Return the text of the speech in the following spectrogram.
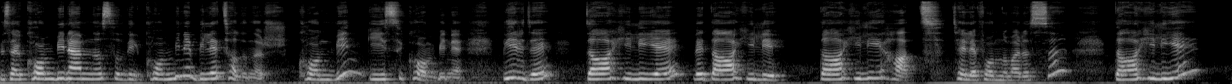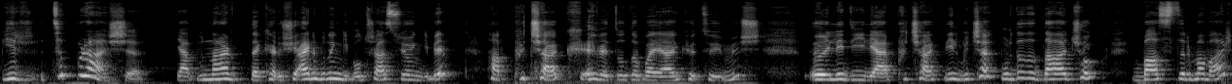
Mesela kombinem nasıl değil? Kombine bilet alınır. Kombin giysi kombini. Bir de dahiliye ve dahili. Dahili hat telefon numarası. Dahiliye bir tıp branşı. Ya bunlar da karışıyor. Aynı bunun gibi ultrasyon gibi. Ha bıçak. Evet o da bayağı kötüymüş. Öyle değil yani bıçak değil. Bıçak burada da daha çok bastırma var.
